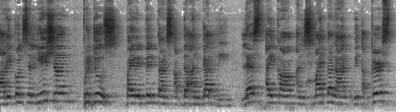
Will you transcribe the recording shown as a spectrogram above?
a reconciliation produced by repentance of the ungodly, lest I come and smite the land with a curse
